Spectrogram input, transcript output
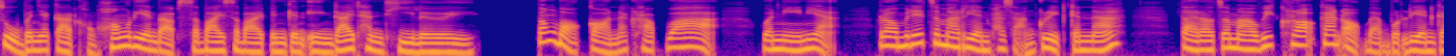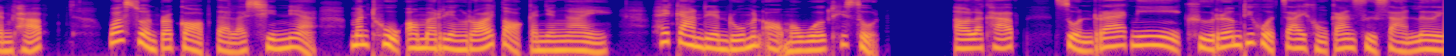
สู่บรรยากาศของห้องเรียนแบบสบายๆ เป็นกันเองได้ทันทีเลย ต้องบอกก่อนนะครับว่า วันนี้เนี่ยเราไม่ได้จะมาเรียนภาษาอังกฤษกันนะ แต่เราจะมาวิเคราะห์การออกแบบบทเรียนกันครับ ว่าส่วนประกอบแต่ละชิ้นเนี่ยมันถูกเอามาเรียงร้อยต่อกันยังไง ให้การเรียนรู้มันออกมาเวิร์กที่สุด เอาละครับ ส่วนแรกนี่คือเริ่มที่หัวใจของการสื่อสารเลย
